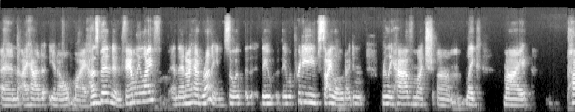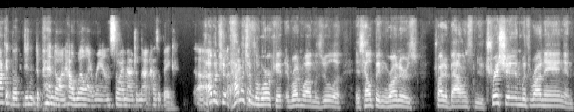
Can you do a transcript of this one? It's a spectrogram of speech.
and I had, you know, my husband and family life, and then I had running. So it, they they were pretty siloed. I didn't really have much um, like my pocketbook didn't depend on how well I ran. So I imagine that has a big. Uh, how much how much of the work at, at Run Wild Missoula is helping runners try to balance nutrition with running and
